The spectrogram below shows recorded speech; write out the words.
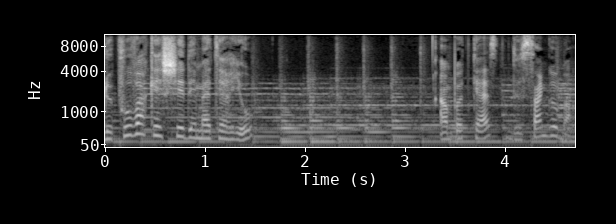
Le pouvoir caché des matériaux, un podcast de Saint-Gobain.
